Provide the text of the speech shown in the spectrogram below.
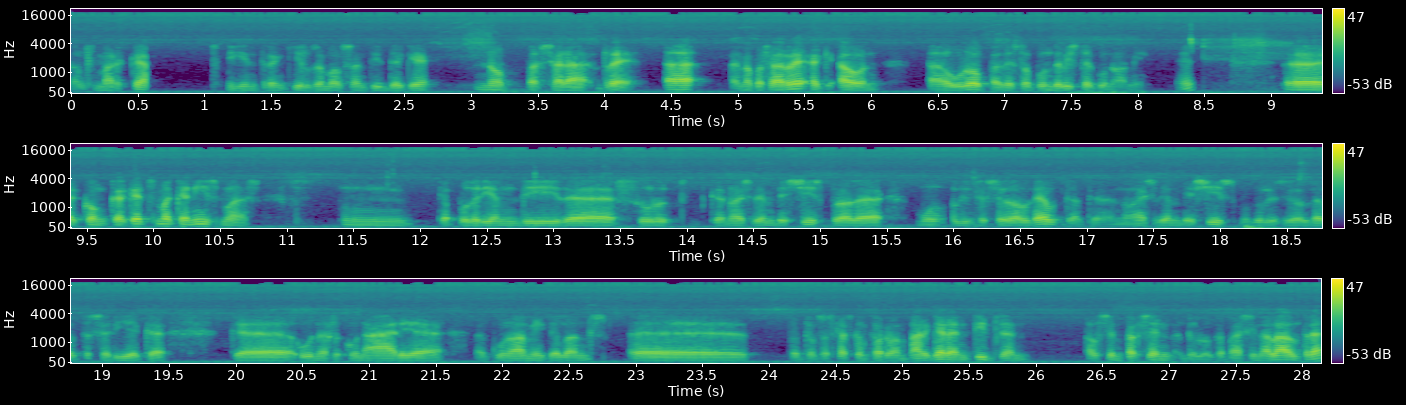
els mercats estiguin tranquils amb el sentit de que no passarà res. A, no passarà res a, a on? A Europa, des del punt de vista econòmic. Eh? Eh, com que aquests mecanismes mm, que podríem dir de surt, que no és ben bé així, però de mobilització del deute, que no és ben bé així, mobilització del deute seria que, que una, una àrea econòmica, doncs, eh, tots els estats que en formen part garantitzen el 100% de lo que passin a l'altre,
